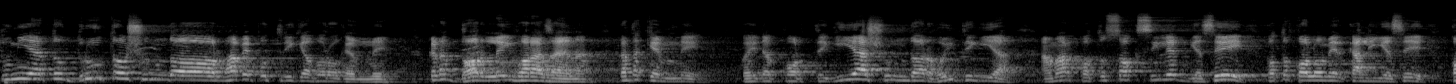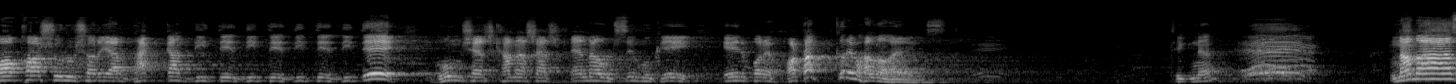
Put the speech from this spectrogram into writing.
তুমি এত দ্রুত সুন্দর ভাবে পত্রিকা পড়ো কেমনে? কেটা ধরলেই ভরা যায় না। কথা কেমনে? এটা পড়তে গিয়া সুন্দর হইতে গিয়া আমার কত চক সিলেট গেছে, কত কলমের কালি গেছে, ক খ শুরু সরে আর ধাক্কা দিতে দিতে দিতে দিতে ঘুম শেষ, খানা শেষ, ফেনা উঠছে মুখে। এরপরে হঠাৎ করে ভালো হয়ে গেছে। ঠিক না? নামাজ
